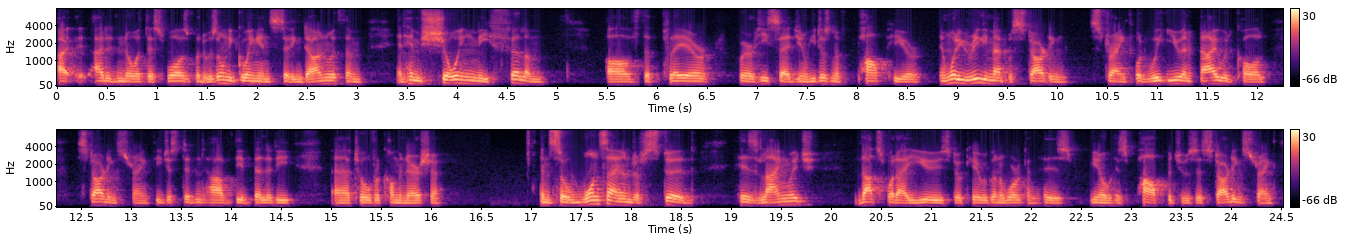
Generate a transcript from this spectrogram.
I, I didn't know what this was, but it was only going in, sitting down with him, and him showing me film of the player where he said, you know, he doesn't have pop here. And what he really meant was starting strength, what we, you and I would call starting strength. He just didn't have the ability uh, to overcome inertia. And so once I understood his language, that's what I used. Okay, we're going to work on his, you know, his pop, which was his starting strength.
